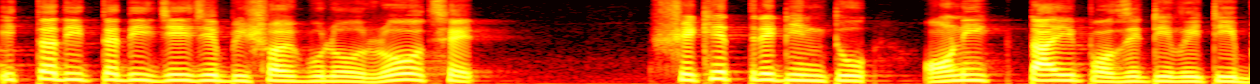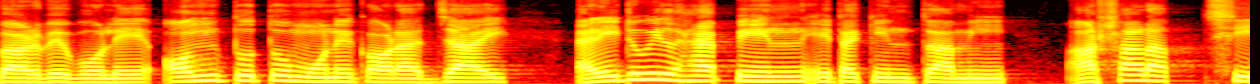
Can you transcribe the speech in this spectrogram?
ইত্যাদি ইত্যাদি যে যে বিষয়গুলো রয়েছে, সেক্ষেত্রে কিন্তু অনেকটাই পজিটিভিটি বাড়বে বলে অন্তত মনে করা যায়। অ্যান্ড ইট উইল হ্যাপেন এটা কিন্তু আমি আশা রাখছি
